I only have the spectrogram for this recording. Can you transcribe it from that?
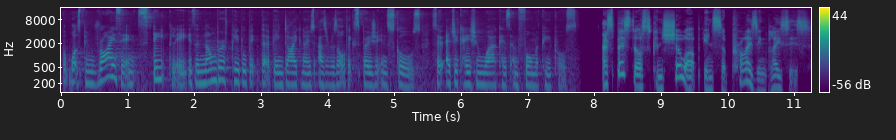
But what's been rising steeply is the number of people that are being diagnosed as a result of exposure in schools, so education workers and former pupils. Asbestos can show up in surprising places.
